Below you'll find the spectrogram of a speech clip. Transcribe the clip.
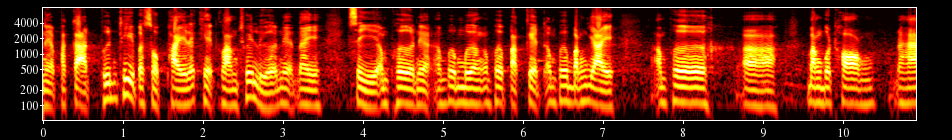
เนี่ยประกาศพื้นที่ประสบภัยและเขตความช่วยเหลือเนี่ยใน 4อำเภอเนี่ยอำเภอเมืองอำเภอปักเกร็ดอำเภอบางใหญ่อำเภออาบางบัวทองนะฮะ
